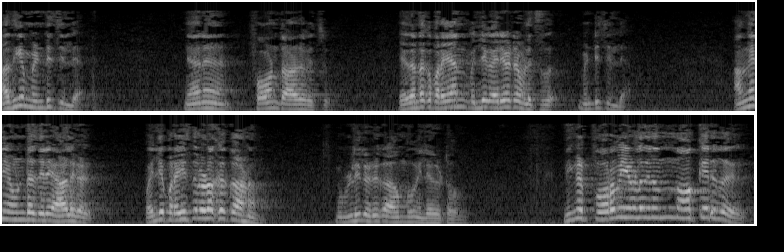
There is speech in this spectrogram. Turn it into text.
അധികം മിണ്ടിച്ചില്ല. ഞാൻ ഫോൺ താഴെ വെച്ചു. ഏതാണ്ടൊക്കെ പറയാൻ വലിയ കാര്യമായിട്ടാണ് വിളിച്ചത്. മിണ്ടിച്ചില്ല. അങ്ങനെയുണ്ട് ചില ആളുകൾ. വലിയ പ്രൈസിലൂടെയൊക്കെ കാണും. ഉള്ളിലൊരു കാമ്പുമില്ല കേട്ടോ. നിങ്ങൾ പുറമേയുള്ളതിനൊന്നും നോക്കരുത്.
